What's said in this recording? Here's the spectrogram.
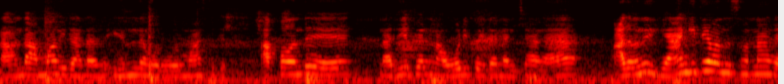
நான் வந்து அம்மா வீட்டாண்ட இருந்தேன் ஒரு ஒரு மாதத்துக்கு அப்போ வந்து நிறைய பேர் நான் ஓடி போயிட்டேன்னு நினச்சாங்க. அதை வந்து என்கிட்டே வந்து சொன்னாங்க.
